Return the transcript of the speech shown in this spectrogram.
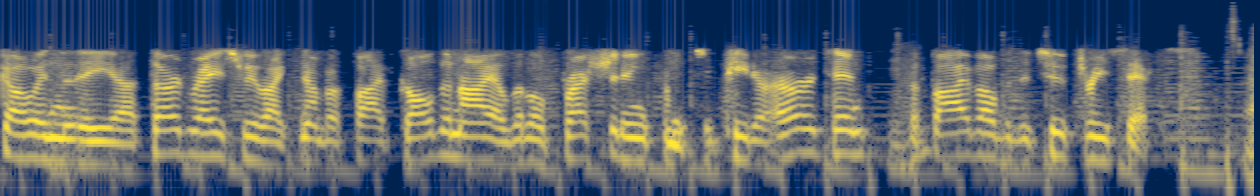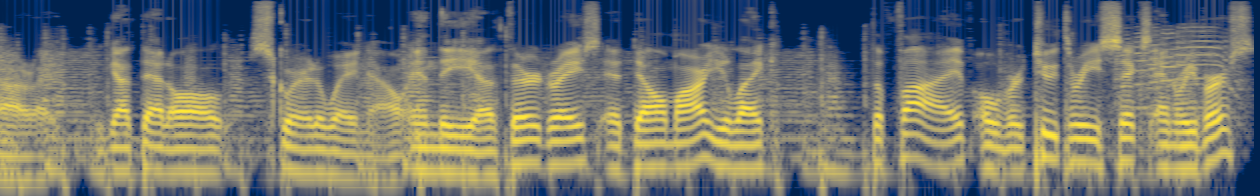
go in the uh, third race. We like number five, Golden Eye, a little freshening from Peter Eurton. The five over the two, three, six. All right, we got that all squared away now. In the uh, third race at Del Mar, you like the five over two, three, six, and reverse.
